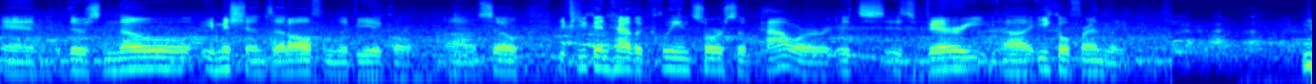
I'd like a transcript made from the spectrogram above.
and there's no emissions at all from the vehicle. Uh, so if you can have a clean source of power, it's, it's very uh, eco-friendly. 一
